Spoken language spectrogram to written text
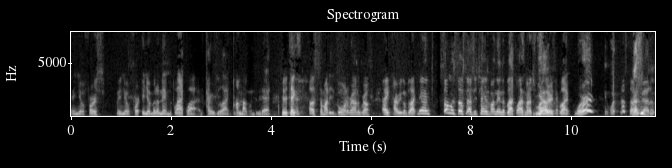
and your first in your in your middle name the Black Lives. Kyrie be like, I'm not gonna do that. Then it takes yeah. uh, somebody going around the ground. Hey, Kyrie gonna be like, man, so and so says to change my name to Black Lives Matter for my jersey. Like, word? That's not bad.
